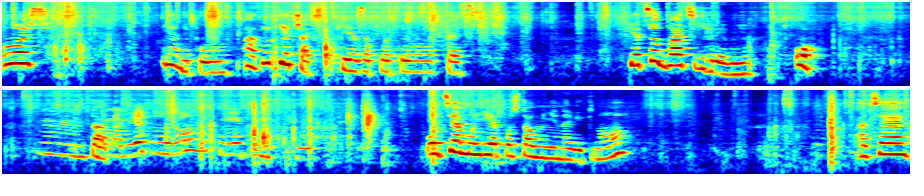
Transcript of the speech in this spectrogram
Ось. Я не пам'ятаю. А, тут є чек, який я заплатила в аптеці. 520 гривень. О! Так. Я. Оце моє постав мені на вікно. А це,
